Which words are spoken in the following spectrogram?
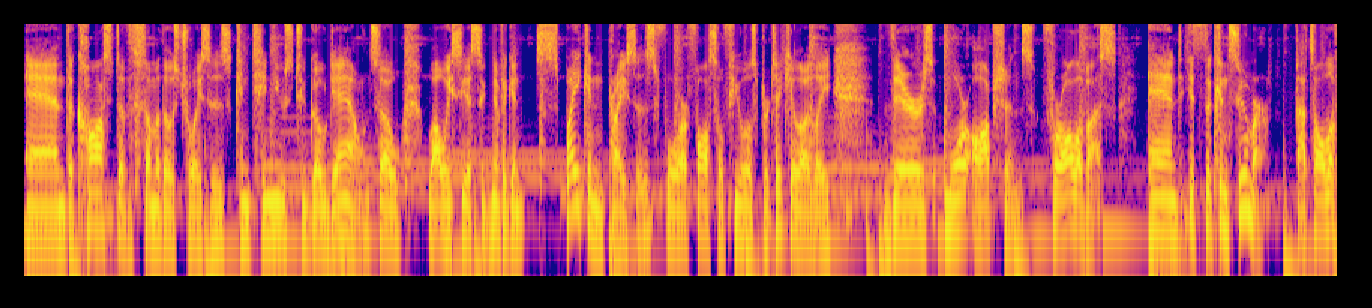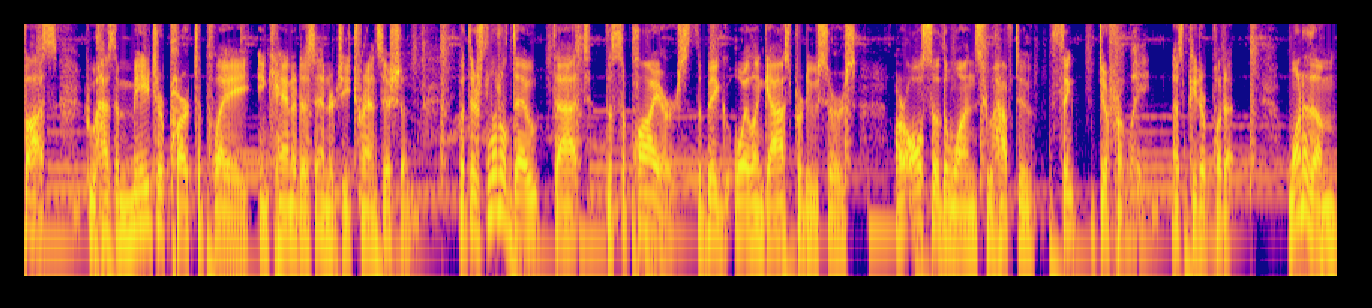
and the cost of some of those choices continues to go down. So while we see a significant spike in prices for fossil fuels, particularly, there's more options for all of us. And it's the consumer, that's all of us, who has a major part to play in Canada's energy transition. But there's little doubt that the suppliers, the big oil and gas producers, are also the ones who have to think differently, as Peter put it. One of them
